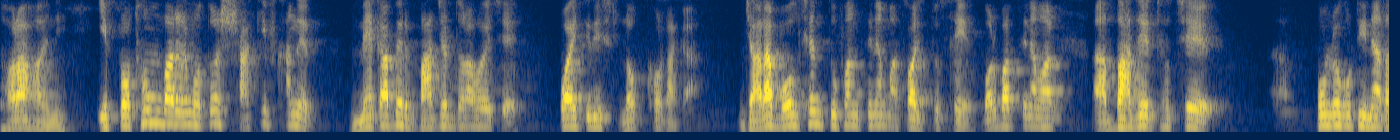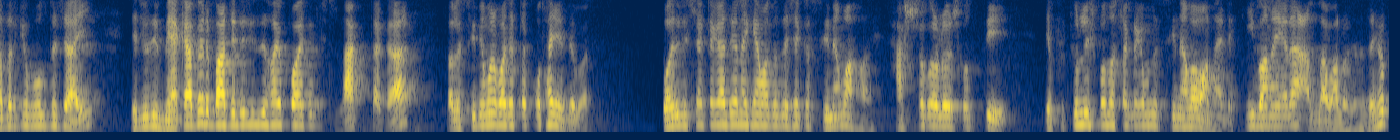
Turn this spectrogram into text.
ধরা হয়নি। এই প্রথমবারের মতো শাকিব খানের মেকআপের বাজেট ধরা হয়েছে পঁয়ত্রিশ লক্ষ টাকা। যারা বলছেন Toofan cinema sorry to say Borbaad সিনেমার বাজেট হচ্ছে পনেরো কোটি না, তাদেরকে বলতে চাই যে যদি মেকআপের বাজেটে যদি হয় পঁয়ত্রিশ লাখ টাকা, তাহলে সিনেমার বাজেটটা কোথায় যেতে পারে? পঁয়ত্রিশ লাখ টাকা দিয়ে নাকি আমাদের দেশে একটা সিনেমা হয়? হাস্যকর হলেও সত্যি যে চল্লিশ, পঞ্চাশ লাখ টাকার মধ্যে সিনেমা বানায়। এটা কী বানায় এরা? আল্লাহ ভালো জানে। যাই হোক,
